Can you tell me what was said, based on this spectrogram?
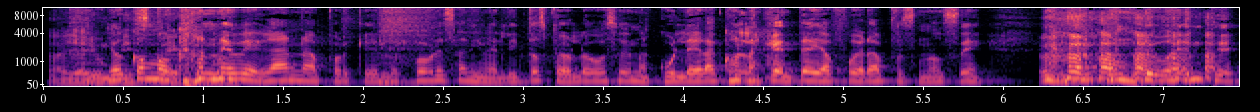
ahí hay un yo como carne ¿no? vegana porque los pobres animalitos, pero luego soy una culera con la gente allá afuera, pues no sé, incongruente,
